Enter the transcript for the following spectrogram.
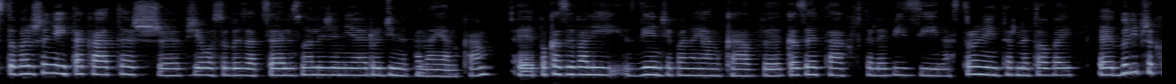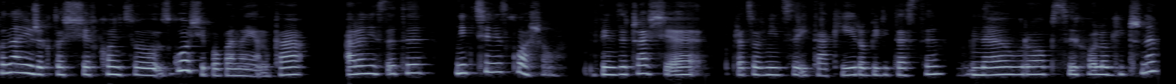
Stowarzyszenie Itaka też e, wzięło sobie za cel znalezienie rodziny pana Janka. E, pokazywali zdjęcie pana Janka w gazetach, w telewizji, na stronie internetowej. E, byli przekonani, że ktoś się w końcu zgłosi po pana Janka, ale niestety nikt się nie zgłaszał. W międzyczasie pracownicy Itaki robili testy neuropsychologiczne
